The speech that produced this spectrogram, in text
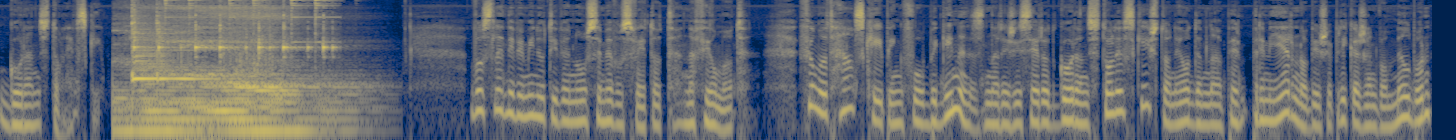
Горан Столевски. Во следниве минути ве носиме во светот на филмот. Филмот Housekeeping for Beginners на режисерот Горан Столевски, што неодамна премиерно беше прикажан во Мелбурн,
